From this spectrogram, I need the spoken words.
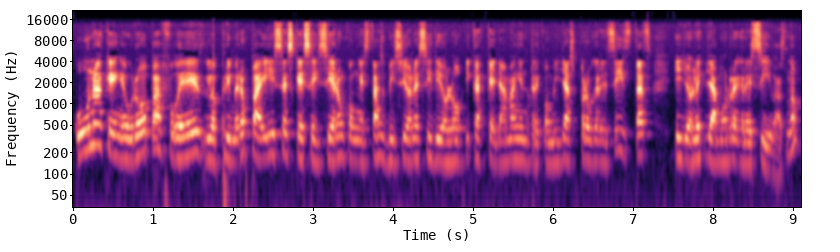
Una que en Europa fue los primeros países que se hicieron con estas visiones ideológicas que llaman, entre comillas, progresistas, y yo les llamo regresivas, ¿no?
